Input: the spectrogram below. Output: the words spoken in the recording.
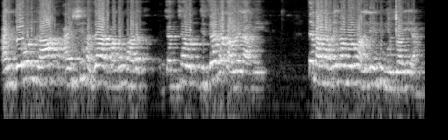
आणि दोन लाख ऐंशी हजार माझं भारत ज्यांच्यावर जिजाला लावलेला आहे त्या नागरिकांकडून आलेली ही उमेदवारी आहे.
